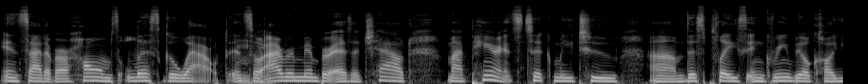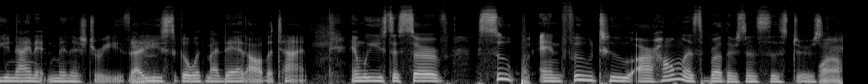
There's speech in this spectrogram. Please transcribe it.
inside of our homes. Let's go out. And so I remember as a child, my parents took me to um, this place in Greenville called United Ministries. I used to go with my dad all the time. And we used to serve soup and food to our homeless brothers and sisters. Wow.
